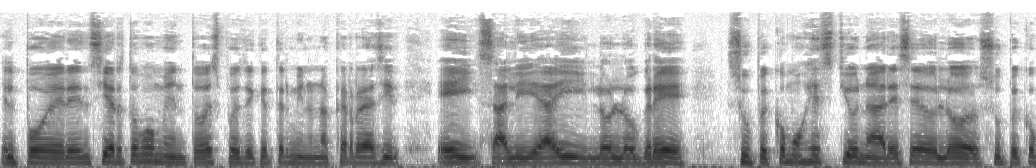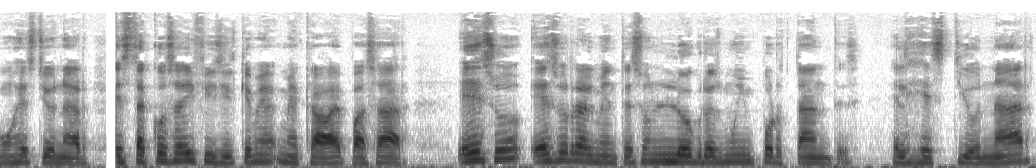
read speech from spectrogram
el poder en cierto momento después de que termine una carrera decir, hey, salí de ahí, lo logré, supe cómo gestionar ese dolor, supe cómo gestionar esta cosa difícil que me, me acaba de pasar. Eso, eso realmente son logros muy importantes, el gestionar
